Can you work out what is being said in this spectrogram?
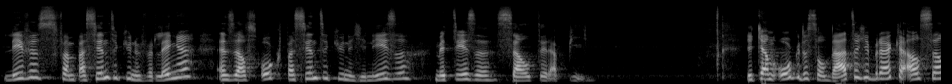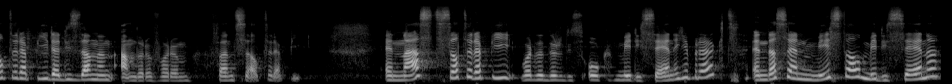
levens van patiënten kunnen verlengen en zelfs ook patiënten kunnen genezen met deze celtherapie. Je kan ook de soldaten gebruiken als celtherapie. Dat is dan een andere vorm van celtherapie. En naast celtherapie worden er dus ook medicijnen gebruikt. En dat zijn meestal medicijnen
